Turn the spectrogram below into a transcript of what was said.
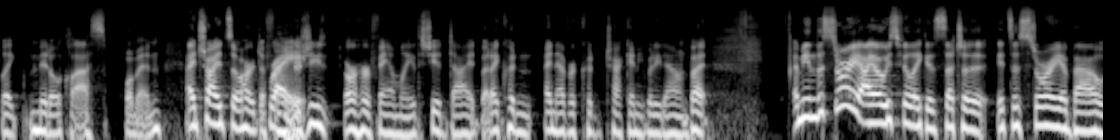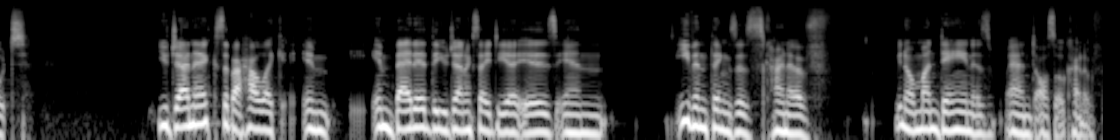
like middle class woman. I tried so hard to find her. She or her family. She had died but i couldn't i never could track anybody down. But i mean the story i always feel like is such a it's a story about eugenics about how like Im- embedded the eugenics idea is in even things as kind of you know mundane as and also kind of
